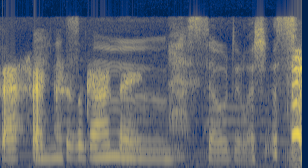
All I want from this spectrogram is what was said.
that's sex And is a god thing. mm, so delicious.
